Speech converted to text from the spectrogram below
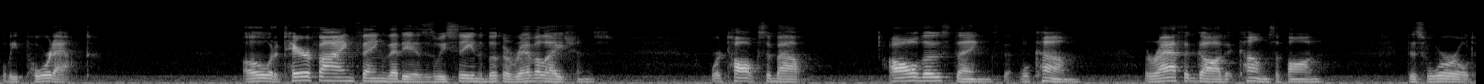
will be poured out. Oh, what a terrifying thing that is, as we see in the book of Revelations, where it talks about all those things that will come, the wrath of God that comes upon this world,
